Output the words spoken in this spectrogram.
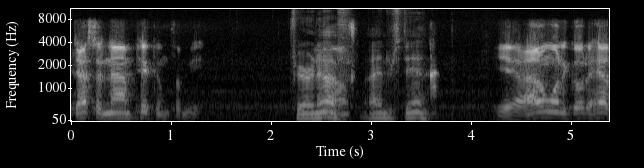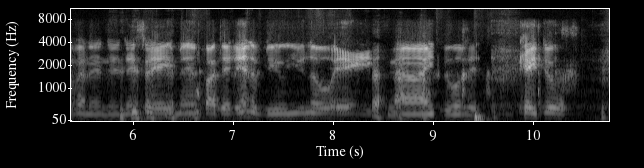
that's a non-pick'em for me. Fair enough. You know? I understand. Yeah, I don't want to go to heaven and then they say, "Hey, man, about that interview, you know, hey, nah, I ain't doing it. Can't do it."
